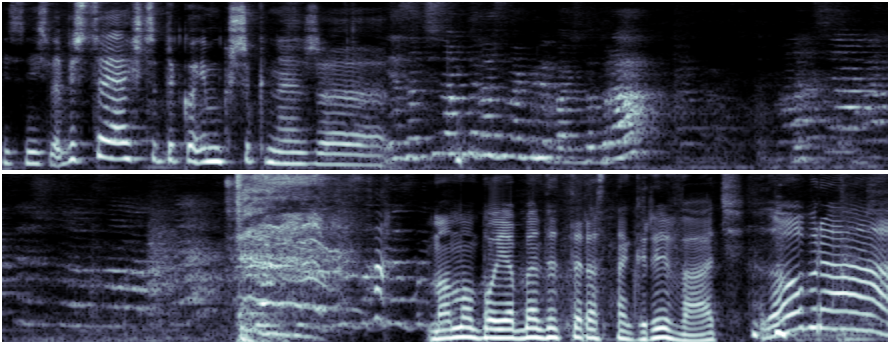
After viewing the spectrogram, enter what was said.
Jest nieźle. Wiesz co, ja jeszcze tylko im krzyknę, że... Ja zaczynam teraz nagrywać, dobra? Mamo, bo ja będę teraz nagrywać. Dobra!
